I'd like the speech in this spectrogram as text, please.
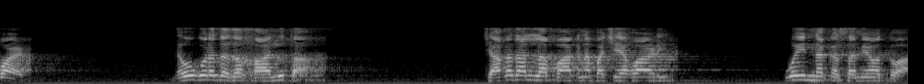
غواړ دا وګوره د خالوتا چې هغه د الله پاک نه بچي غواړي و انک سمعتوا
